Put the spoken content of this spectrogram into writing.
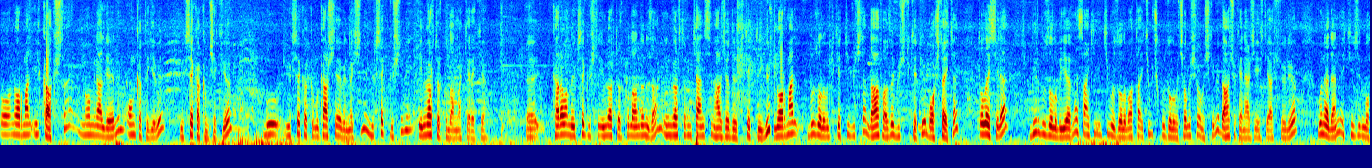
o normal ilk kalkışta nominal değerinin 10 katı gibi yüksek akım çekiyor. Bu yüksek akımı karşılayabilmek için de yüksek güçlü bir invertör kullanmak gerekiyor. Ee, karavanda yüksek güçlü invertör kullandığınız zaman invertörün kendisinin harcadığı, tükettiği güç normal buzdolabının tükettiği güçten daha fazla güç tüketiyor boştayken. Dolayısıyla bir buzdolabı yerine sanki iki buzdolabı hatta iki buçuk buzdolabı çalışıyormuş gibi daha çok enerjiye ihtiyaç duyuluyor. Bu nedenle 220 volt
